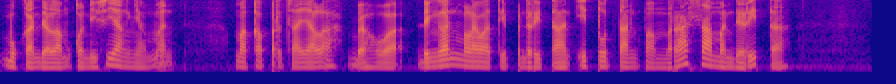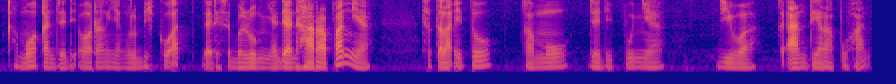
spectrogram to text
bukan dalam kondisi yang nyaman, maka percayalah bahwa dengan melewati penderitaan itu tanpa merasa menderita, kamu akan jadi orang yang lebih kuat dari sebelumnya dan harapannya setelah itu kamu jadi punya jiwa keantirapuhan.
